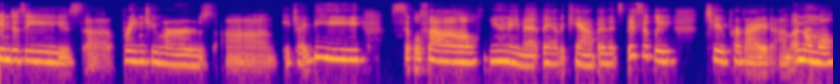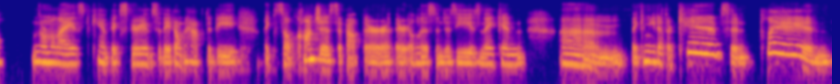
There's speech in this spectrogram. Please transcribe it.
skin disease uh, brain tumors hiv um, sickle cell you name it they have a camp. And it's basically to provide um, a normal normalized camp experience so they don't have to be like self-conscious about their their illness and disease. And they can um they can meet other kids and play and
